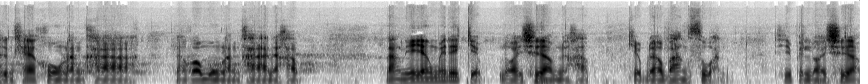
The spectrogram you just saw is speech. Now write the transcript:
ถึงแค่โครงหลังคา แล้วก็มุงหลังคานะครับ หลังนี้ยังไม่ได้เก็บรอยเชื่อมนะครับ เก็บแล้วบางส่วนที่เป็นรอยเชื่อม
